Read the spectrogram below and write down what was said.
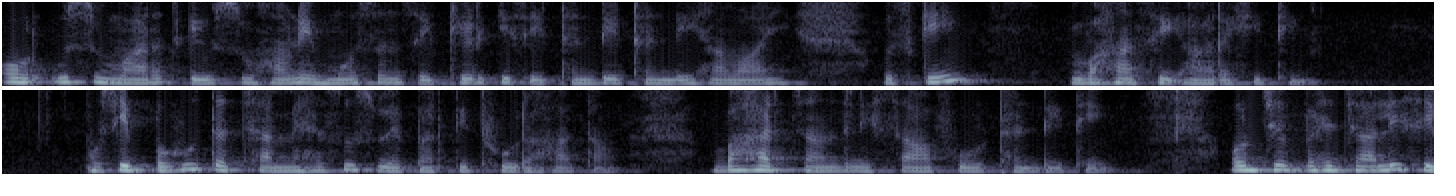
और उस मार्च के उस सुहावने मौसम से खिड़की से ठंडी ठंडी हवाएँ उसके वहाँ से आ रही थी। उसे बहुत अच्छा महसूस व हो रहा था। बाहर चांदनी साफ़ और ठंडी थी। और जब वह जाली से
